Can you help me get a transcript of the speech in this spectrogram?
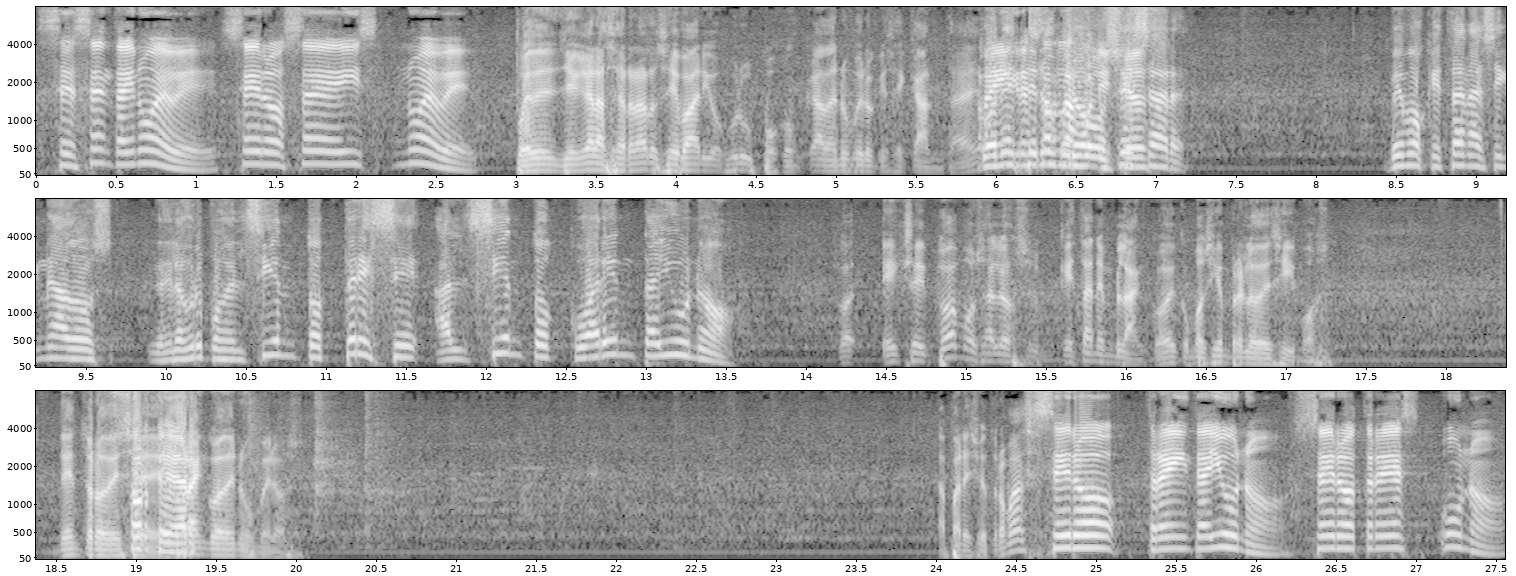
069, 069. pueden llegar a cerrarse varios grupos con cada número que se canta. ¿eh? Con este número. César, vemos que están asignados desde los grupos del 113 al 141. Exceptuamos a los que están en blanco, ¿eh? como siempre lo decimos, dentro de ese Sortear. rango de números. Aparece otro más. 031, 031.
